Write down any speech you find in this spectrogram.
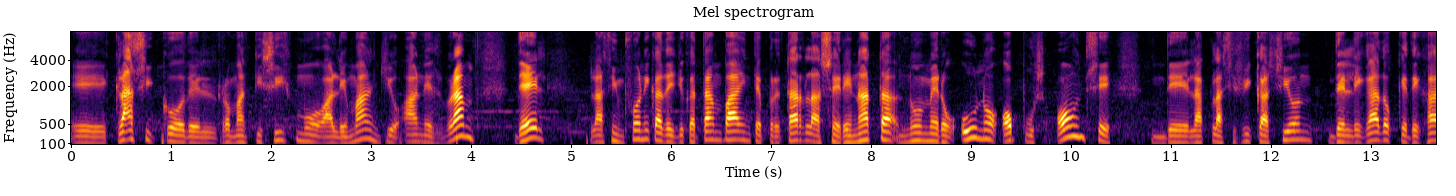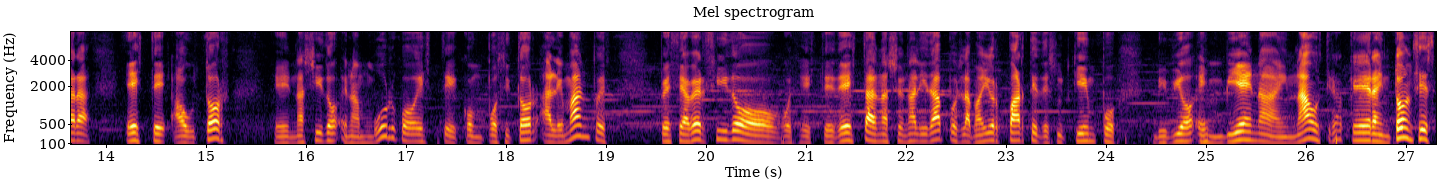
eh, clásico del romanticismo alemán, Johannes Brahms, de él. La Sinfónica de Yucatán va a interpretar la serenata número 1, opus 11, de la clasificación del legado que dejara este autor, eh, nacido en Hamburgo, este compositor alemán, pues pese a haber sido pues, este, de esta nacionalidad, pues la mayor parte de su tiempo vivió en Viena, en Austria, que era entonces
